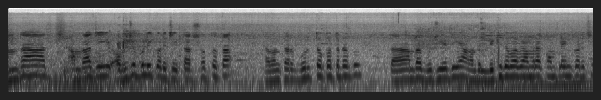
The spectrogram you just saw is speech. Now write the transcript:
আমরা আমরা যে অভিযোগগুলি করেছি তার সত্যতা এবং তার গুরুত্ব কতটুকু তা আমরা বুঝিয়ে দিয়ে আমাদের লিখিতভাবে আমরা কমপ্লেন করেছি।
